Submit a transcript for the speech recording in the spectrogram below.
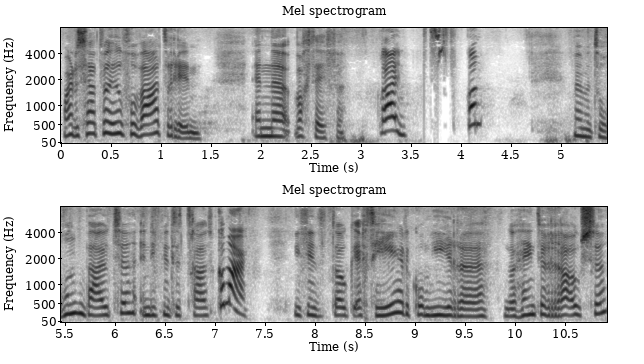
maar er staat wel heel veel water in. En uh, wacht even. Bruin, kom ben met de hond buiten. En die vindt het trouwens, kom maar! Die vindt het ook echt heerlijk om hier uh, doorheen te rousen.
